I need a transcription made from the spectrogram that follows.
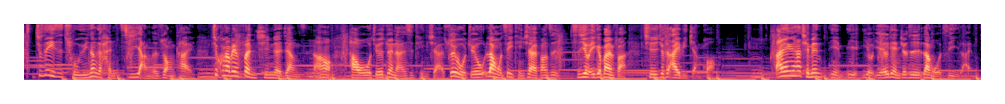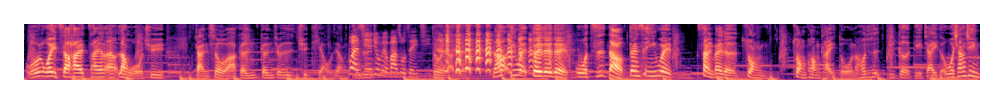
就是一直处于那个很激昂的状态，就快要变愤青的这样子。然后好，我觉得最难的是停下来，所以我觉得让我自己停下来的方式只有一个办法，其实就是艾比讲话。嗯，当然因为他前面也也有也有点就是让我自己来，我我也知道他他让让我去感受啊，跟跟就是去调这样，不然今天就没有办法做这一集。对了，对。然后因为对对对，我知道，但是因为上礼拜的状状况太多，然后就是一个叠加一个。我相信，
